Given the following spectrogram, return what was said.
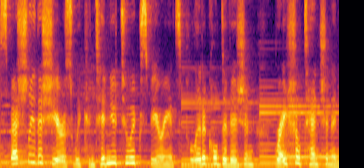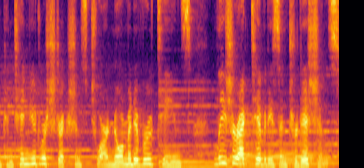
especially this year as we continue to experience political division, racial tension, and continued restrictions to our normative routines, leisure activities, and traditions.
